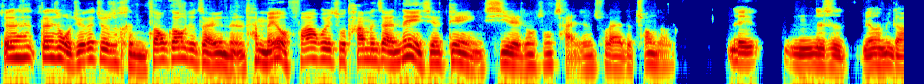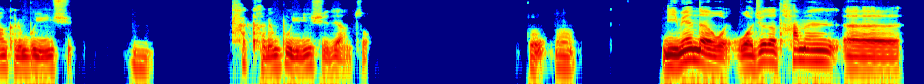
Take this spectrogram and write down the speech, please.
但是但是我觉得就是很糟糕，就在于呢，他没有发挥出他们在那些电影系列中所产生出来的创造力。那嗯，那是袁和平导演可能不允许，嗯，他可能不允许这样做。对嗯里面的我我觉得他们呃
